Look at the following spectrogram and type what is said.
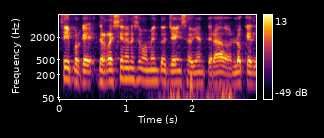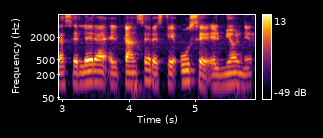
Sí, porque de recién en ese momento Jane se había enterado. Lo que le acelera el cáncer es que use el Mjolnir.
